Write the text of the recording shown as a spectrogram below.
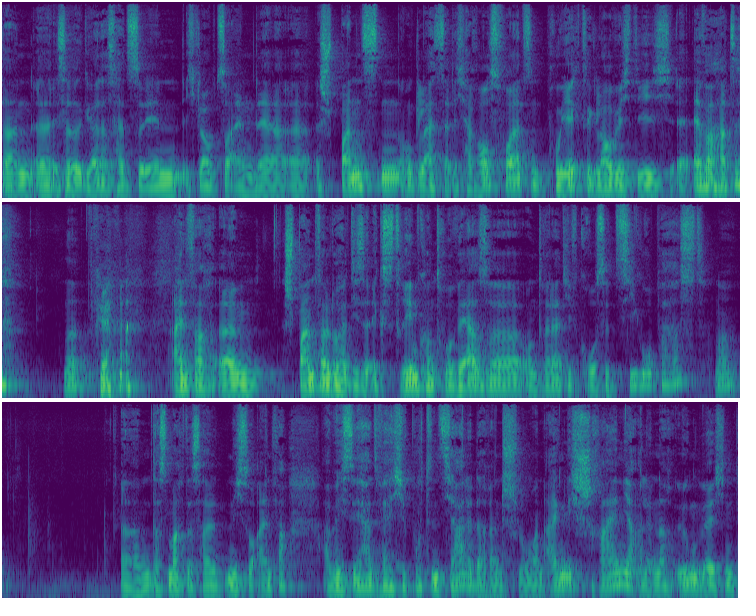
dann äh, ist, gehört das halt zu den, ich glaube, zu einem der äh, spannendsten und gleichzeitig herausforderndsten Projekte, glaube ich, die ich äh, ever hatte. Ne? Ja. Einfach ähm, spannend, weil du halt diese extrem kontroverse und relativ große Zielgruppe hast. Ne? Ähm, das macht es halt nicht so einfach, aber ich sehe halt, welche Potenziale daran schlummern. Eigentlich schreien ja alle nach irgendwelchen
